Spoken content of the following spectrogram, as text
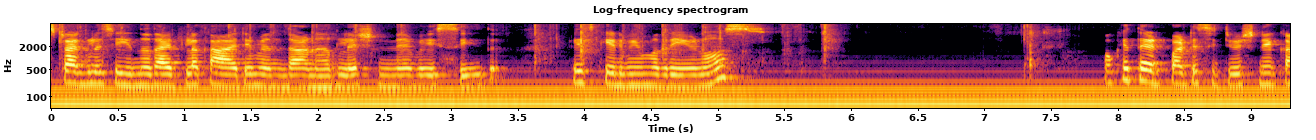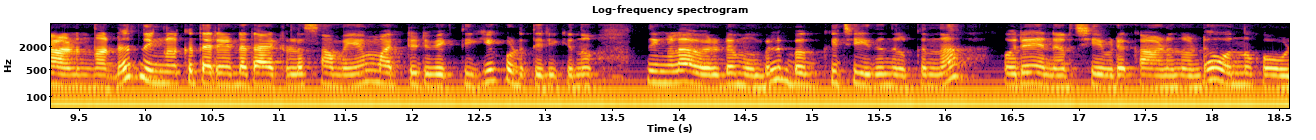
സ്ട്രഗിൾ ചെയ്യുന്നതായിട്ടുള്ള കാര്യം എന്താണ്? റിലേഷനെ ബേസ് ചെയ്ത്. പ്ലീസ് കെഡ്മി മദർ യൂണിവേഴ്സ് ഒക്കെ തേർഡ് പാർട്ടി സിറ്റുവേഷനെ കാണുന്നുണ്ട്. നിങ്ങൾക്ക് തരേണ്ടതായിട്ടുള്ള സമയം മറ്റൊരു വ്യക്തിക്ക് കൊടുത്തിരിക്കുന്നു. നിങ്ങൾ അവരുടെ മുമ്പിൽ ബഗ് ചെയ്ത് നിൽക്കുന്ന ഒരു എനർജി ഇവിടെ കാണുന്നുണ്ട്. ഒന്ന് കോൾ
